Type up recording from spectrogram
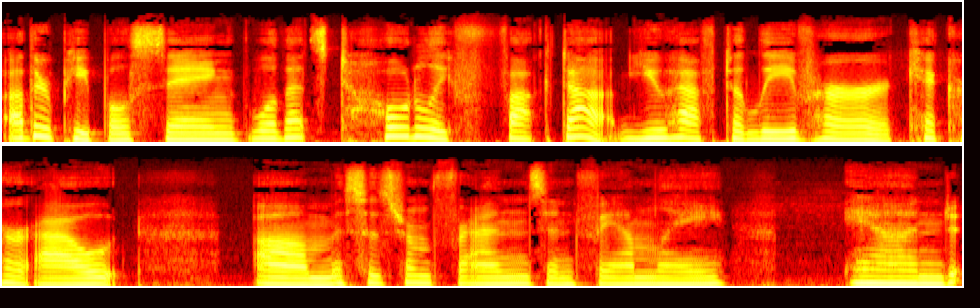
other people saying, "Well, that's totally fucked up. You have to leave her or kick her out Um, this was from friends and family. And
